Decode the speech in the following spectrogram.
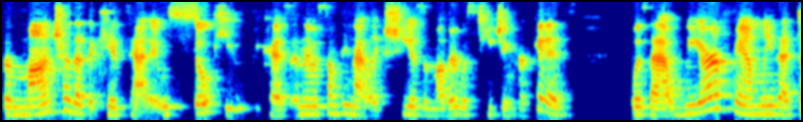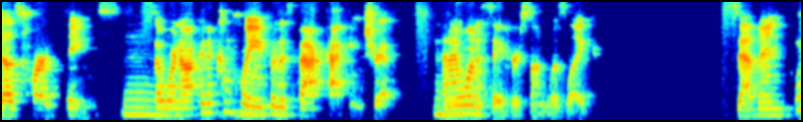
the mantra that the kids had, it was so cute because, and there was something that like she as a mother was teaching her kids, was that we are a family that does hard things. Mm. So we're not going to complain for this backpacking trip. And I Mhm. want to say her son was like seven.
